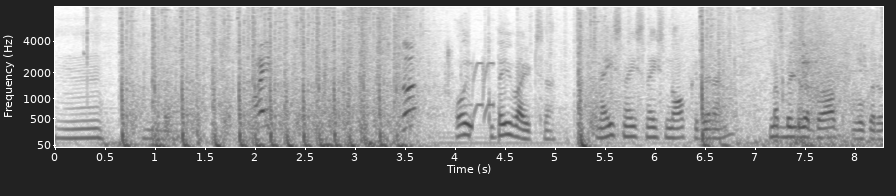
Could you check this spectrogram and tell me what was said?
हम्म वाइट ओए भाई वाइट सा नाइस नाइस नाइस नॉक इधर है। मैं बिल्ड करता हूँ आप वो करो।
